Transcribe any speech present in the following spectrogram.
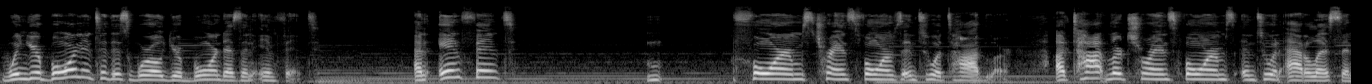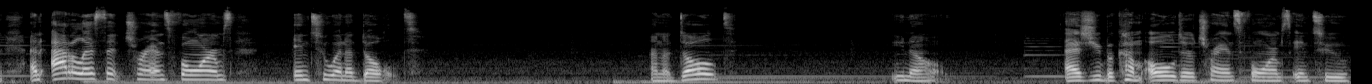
When you're born into this world, you're born as an infant. An infant forms, transforms into a toddler. A toddler transforms into an adolescent. An adolescent transforms into an adult. An adult, you know, as you become older, transforms into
